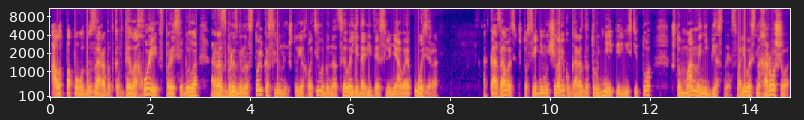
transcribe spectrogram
А вот по поводу заработков Делахои в прессе было разбрызгано столько слюны, что ее хватило бы на целое ядовитое слюнявое озеро. Оказалось, что среднему человеку гораздо труднее перенести то, что манна небесная свалилась на хорошего,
